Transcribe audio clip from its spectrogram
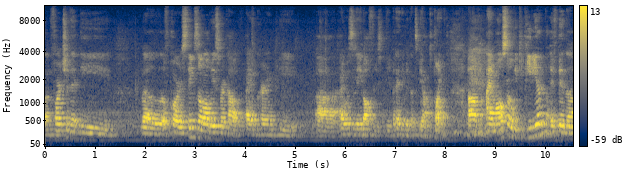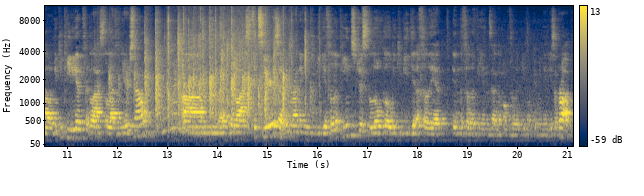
unfortunately, well, of course, things don't always work out. I am currently, uh, I was laid off recently, but anyway, that's beyond the point. Um, I am also a Wikipedian. I've been a Wikipedian for the last 11 years now. Um, for the last six years, I've been running Wikimedia Philippines, just a local Wikipedia affiliate in the Philippines and among Filipino communities abroad.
